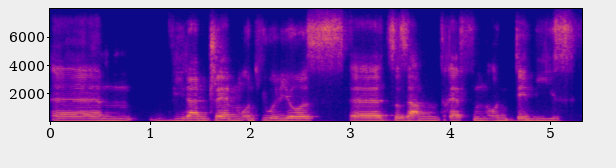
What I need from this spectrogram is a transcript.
ähm, wie dann Jem und Julius äh, zusammentreffen und Denise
